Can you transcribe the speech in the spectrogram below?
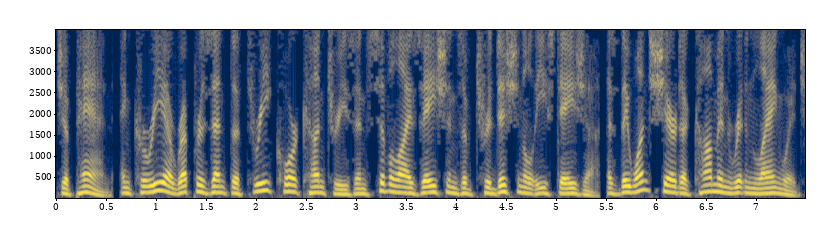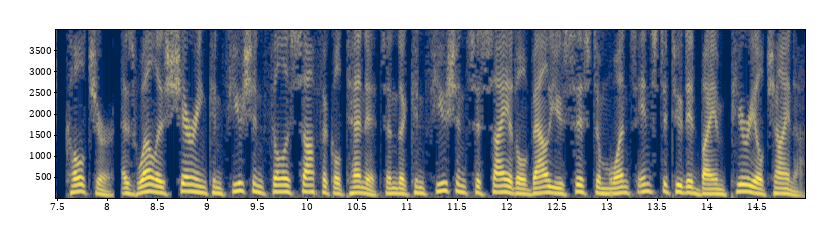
Japan, and Korea represent the three core countries and civilizations of traditional East Asia, as they once shared a common written language, culture, as well as sharing Confucian philosophical tenets and the Confucian societal value system once instituted by Imperial China.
